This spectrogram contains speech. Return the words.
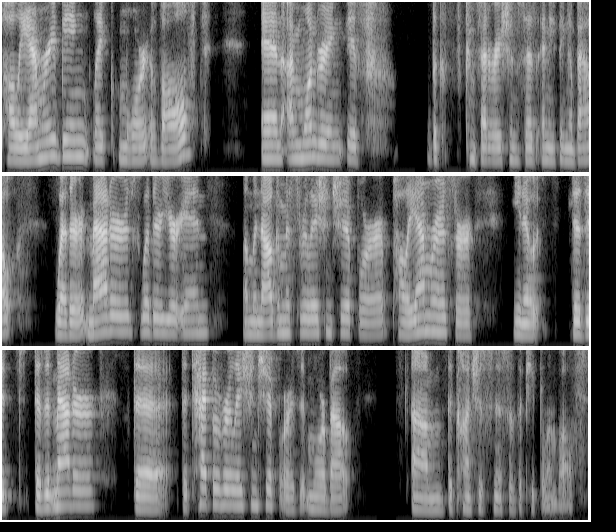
polyamory being like more evolved, and I'm wondering if the Confederation says anything about whether it matters whether you're in a monogamous relationship or polyamorous or you know does it does it matter the the type of relationship or is it more about um, the consciousness of the people involved?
